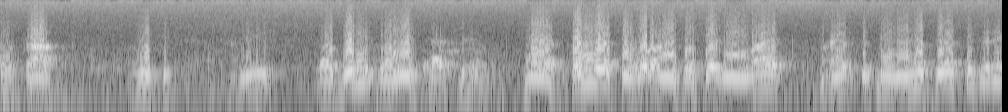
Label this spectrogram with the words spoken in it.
wataa waawiisiisaa yani waa buri waawiiskaas le maya qabiya si hore aanu soo sheegni waaye maxay dhuriimasiyaas ku jiri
